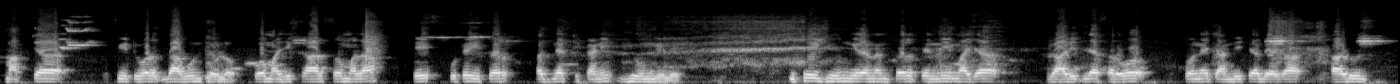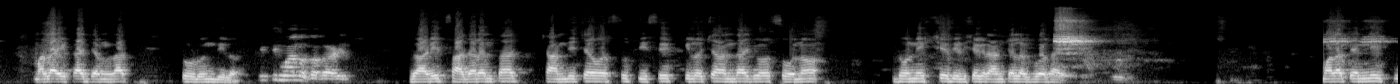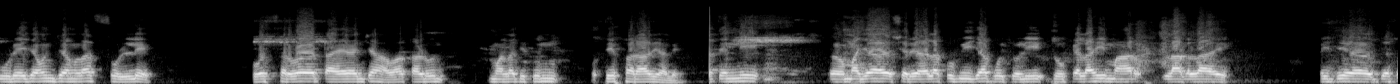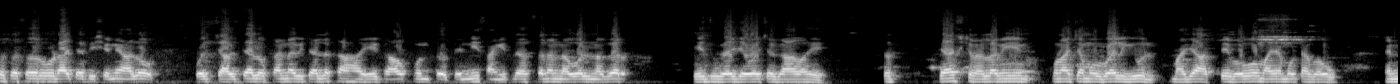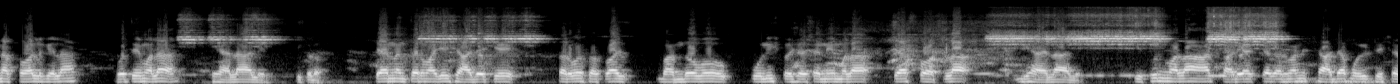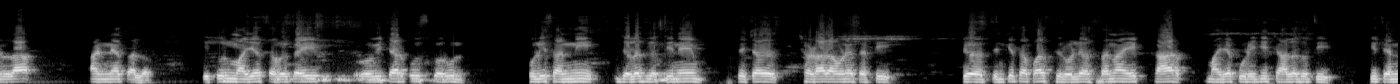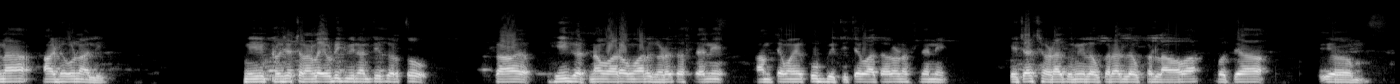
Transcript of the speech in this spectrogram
मागच्या सीटवर दाबून ठेवलं व माझी कारसह मला हे कुठे इतर अज्ञात ठिकाणी घेऊन गेले. तिथे घेऊन गेल्यानंतर त्यांनी माझ्या गाडीतल्या सर्व सोन्या चांदीच्या बॅगा काढून मला एका जंगलात सोडून दिलं. किती माल होता गाडीत? गाडीत साधारणतः चांदीच्या वस्तू तीस एक किलोच्या अंदाज व सोनं दोन एकशे दीडशे ग्रॅमच्या लगभग आहे. मला त्यांनी पुढे जाऊन जंगलात सोडले. व सर्व टायरांच्या हवा काढून मला तिथून ते फरार झाले. त्यांनी माझ्या शरीराला खूप इजा पोचवली. डोक्यालाही मार लागला आहे. मी जे जसं तसं रोडाच्या दिशेने आलो व चालत्या लोकांना विचारलं का हा हे गाव कोणतं? त्यांनी सांगितलं असताना नवलनगर हे धुळ्याजवळचं गाव आहे. तर त्याच क्षणाला मी कुणाचा मोबाईल घेऊन माझ्या आत्ते भाऊ व माझ्या मोठा भाऊ यांना कॉल केला व ते मला घ्यायला आले तिकडं. त्यानंतर माझे शहाद्याचे सर्व सफा बांधव व पोलीस प्रशासने मला त्या स्पॉटला घ्यायला आले. तिथून मला आज साडेआठच्या दरम्यान शहादा पोलीस स्टेशनला आणण्यात आलं. तिथून माझे सगळं काही विचारपूस करून पोलिसांनी जलद गतीने त्याच्या छडा लावण्यासाठी त्यांचे तपास फिरवले असताना एक कार माझ्या पुढे जी चालत होती ती त्यांना आढळून आली. मी प्रशासनाला एवढीच विनंती करतो का ही घटना वारंवार घडत असल्याने आमच्यामुळे खूप भीतीचे वातावरण असल्याने याच्या छडा तुम्ही लवकरात लवकर लावावा व त्या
